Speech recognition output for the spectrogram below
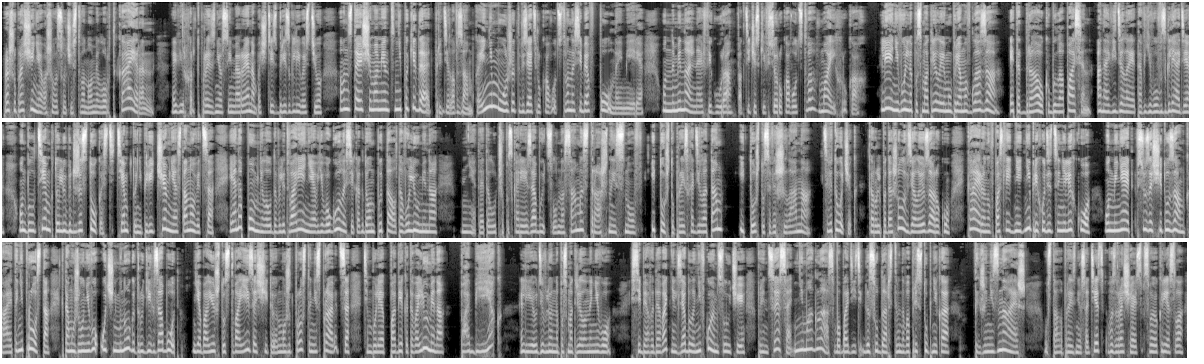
«Прошу прощения, ваше высочество, но милорд Кайрон...» Вирхард произнес имя Рена почти с брезгливостью, в настоящий момент не покидает пределов замка и не может взять руководство на себя в полной мере. Он номинальная фигура, фактически все руководство в моих руках. Лея невольно посмотрела ему прямо в глаза. Этот Драук был опасен. Она видела это в его взгляде. Он был тем, кто любит жестокость, тем, кто ни перед чем не остановится. И она помнила удовлетворение в его голосе, когда он пытал того Люмина. Нет, это лучше поскорее забыть, словно самый страшный из снов. И то, что происходило там, и то, что совершила она. Цветочек. Король подошел и взял ее за руку. Кайрону в последние дни приходится нелегко. Он меняет всю защиту замка, а это непросто. К тому же у него очень много других забот. Я боюсь, что с твоей защитой он может просто не справиться. Тем более побег этого Люмина... Побег? Лия удивленно посмотрела на него. Себя выдавать нельзя было ни в коем случае. Принцесса не могла освободить государственного преступника. «Ты же не знаешь», — устало произнес отец, возвращаясь в свое кресло.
